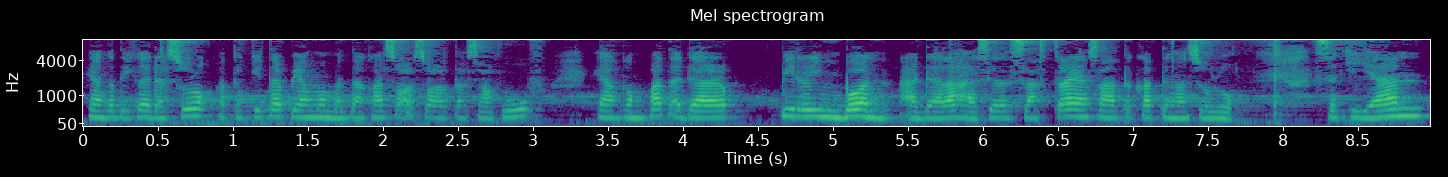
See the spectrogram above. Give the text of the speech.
Yang ketiga ada suluk atau kitab yang membentangkan soal-soal tasawuf. Yang keempat adalah Pirimbon adalah hasil sastra yang sangat dekat dengan suluk. Sekian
